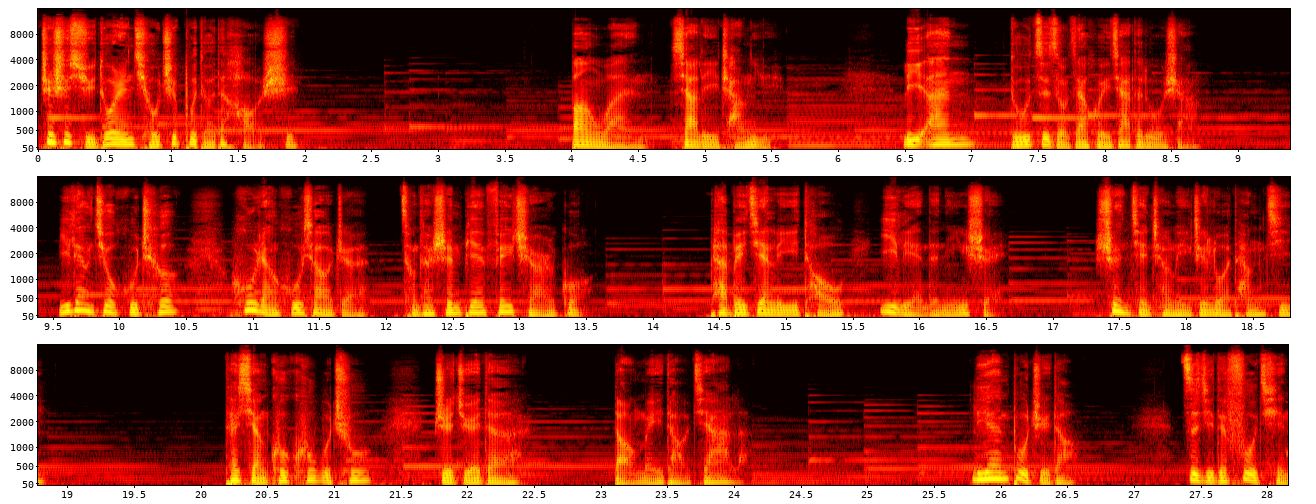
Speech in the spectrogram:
这是许多人求之不得的好事。傍晚下了一场雨，利安独自走在回家的路上，一辆救护车忽然呼啸着从他身边飞驰而过，他被溅了一头一脸的泥水，瞬间成了一只落汤鸡。他想哭哭不出，只觉得倒霉到家了。利安不知道，自己的父亲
